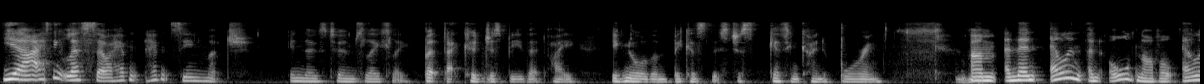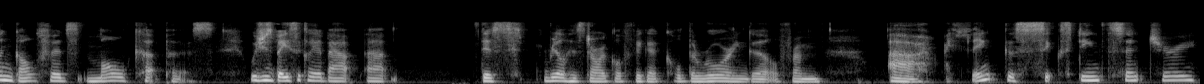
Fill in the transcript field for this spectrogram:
Yeah, I think less so. I haven't haven't seen much in those terms lately, but that could just be that I ignore them because it's just getting kind of boring. Mm-hmm. Um, and then Ellen, an old novel, Ellen Galford's Moll Cutpurse, which is basically about uh, this real historical figure called the Roaring Girl from, uh, I think, the 16th century.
